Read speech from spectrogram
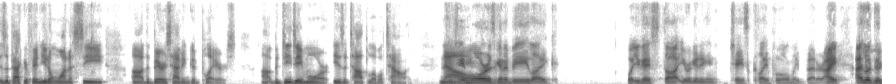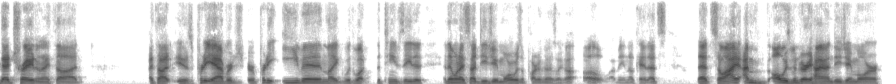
as a Packer fan, you don't want to see uh, the Bears having good players, uh, but DJ Moore is a top level talent. Now, DJ Moore is going to be like what you guys thought you were getting in Chase Claypool, only better. I I looked at that trade and I thought. I thought it was pretty average or pretty even, like with what the teams needed. And then when I saw DJ Moore was a part of it, I was like, oh, oh I mean, okay, that's that. So I I'm always been very high on DJ Moore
